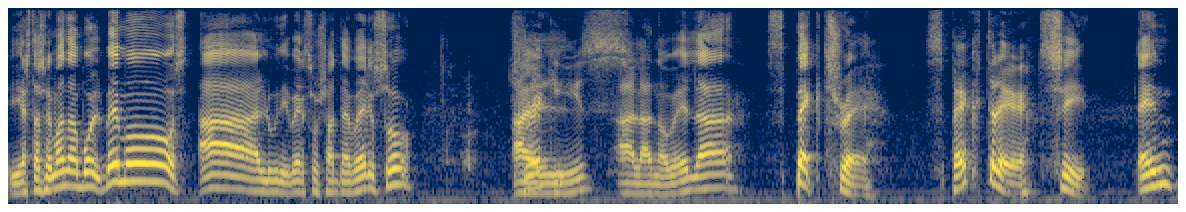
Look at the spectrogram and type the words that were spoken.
Y esta semana volvemos al universo Shatnerverso. al-. A la novela Spectre. Spectre. Sí. En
